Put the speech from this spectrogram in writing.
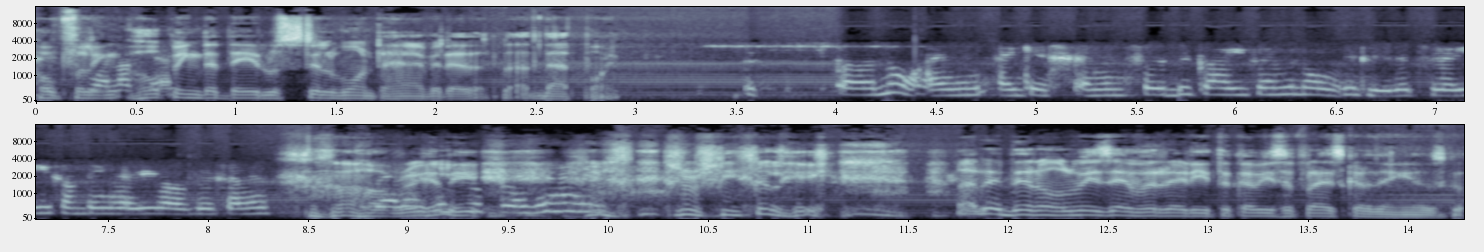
hopefully One of them. hoping that they will still want to have it at, at that point Uh, no, I mean, I guess, I mean, for the guys, I mean, obviously, that's very something very obvious. I mean, oh when I really think of present- really अरे they're always ever ready तो कभी सरप्राइज कर देंगे उसको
